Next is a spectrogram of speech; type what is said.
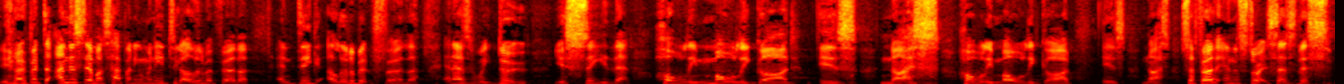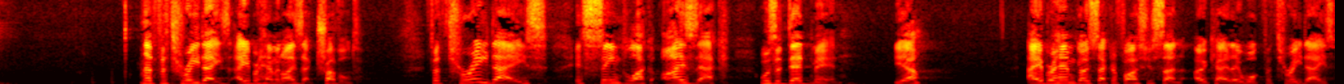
You know, but to understand what's happening, we need to go a little bit further and dig a little bit further. And as we do, you see that holy moly, God is nice. Holy moly, God is nice. So, further in the story, it says this that for three days, Abraham and Isaac traveled. For three days, it seemed like Isaac was a dead man. Yeah? Abraham, go sacrifice your son. Okay, they walk for three days.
